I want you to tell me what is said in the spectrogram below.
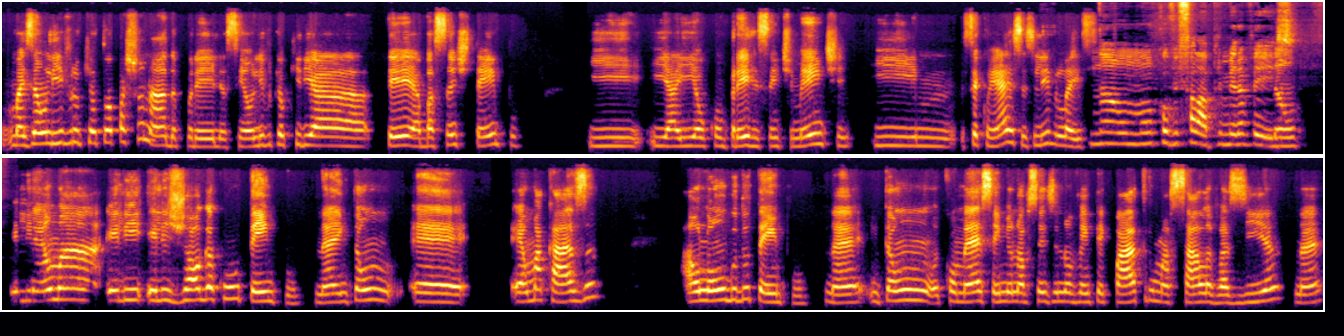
Mas é um livro que eu estou apaixonada por ele, assim, é um livro que eu queria ter há bastante tempo, e, e aí eu comprei recentemente, e você conhece esse livro, Laís? Não, nunca ouvi falar, primeira vez. Não. Ele é uma, ele ele joga com o tempo, né? Então é, é uma casa ao longo do tempo, né? Então começa em 1994, uma sala vazia, né?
